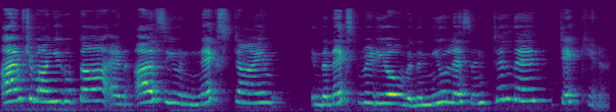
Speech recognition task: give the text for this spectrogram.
I'm Shivangi Gupta and I'll see you next time in the next video with a new lesson. Till then, take care.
